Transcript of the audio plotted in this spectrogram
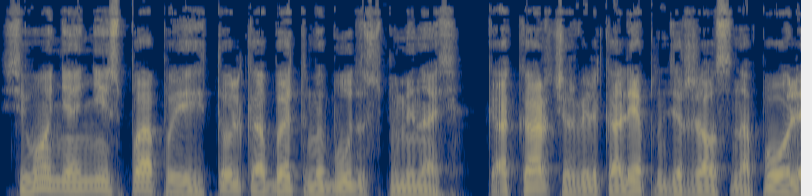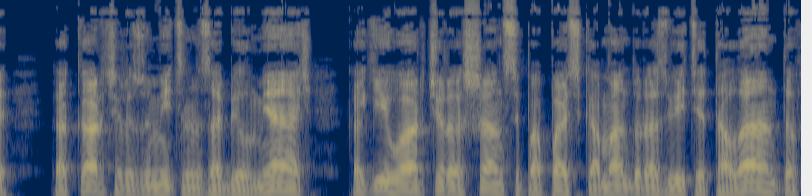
Сегодня они с папой только об этом и будут вспоминать, как Арчер великолепно держался на поле, как Арчер изумительно забил мяч, какие у Арчера шансы попасть в команду развития талантов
